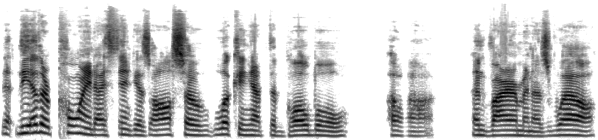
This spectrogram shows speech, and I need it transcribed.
The, the other point I think is also looking at the global uh, environment as well.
